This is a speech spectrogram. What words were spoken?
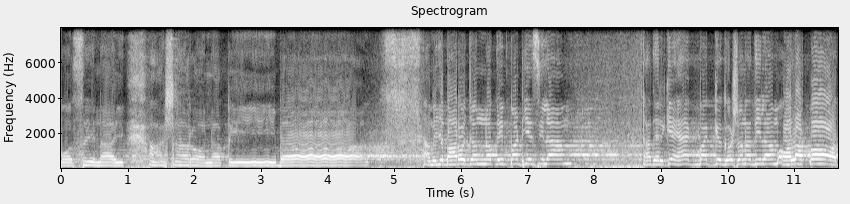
মসে নাই, আশার নাকিবা। আমি যে বারো জন নকিব পাঠিয়েছিলাম, তাদেরকে এক বাক্যে ঘোষণা দিলাম, অলাকদ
